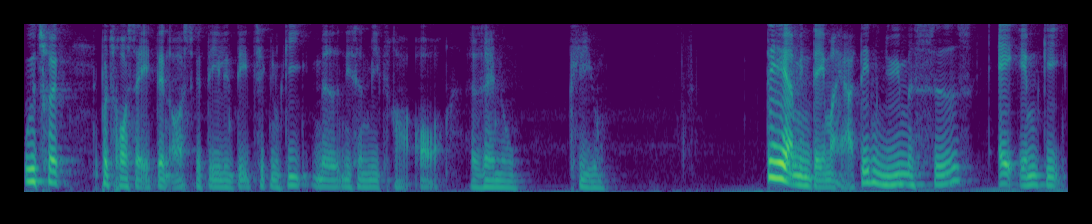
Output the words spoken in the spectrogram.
udtryk, på trods af, at den også vil dele en del teknologi med Nissan Micra og Renault Clio. Det her, mine damer og herrer, det er den nye Mercedes AMG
